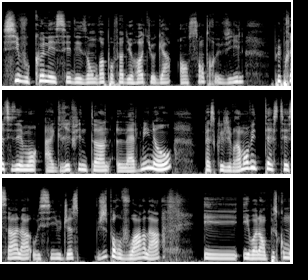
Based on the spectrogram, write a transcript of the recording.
si vous connaissez des endroits pour faire du hot yoga en centre-ville, plus précisément à Griffinton, let me know parce que j'ai vraiment envie de tester ça là aussi, juste, juste pour voir là. Et, et voilà, en plus, comme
